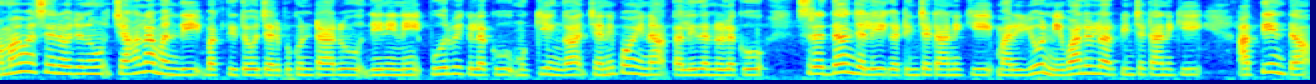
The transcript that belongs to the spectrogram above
అమావాస్య రోజును చాలామంది భక్తితో జరుపుకుంటారు. దీనిని పూర్వీకులకు ముఖ్యంగా చనిపోయిన తల్లిదండ్రులకు శ్రద్ధాంజలి ఘటించటానికి మరియు నివాళులు అర్పించటానికి అత్యంత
